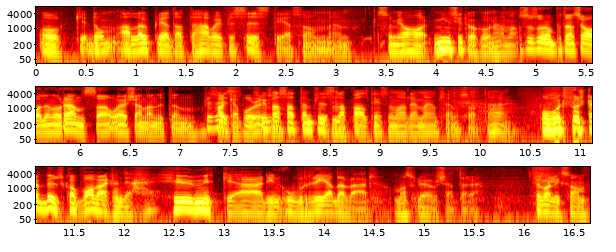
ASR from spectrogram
och de alla upplevde att det här var ju precis det som, eh, som jag har, min situation hemma. Så såg de potentialen att rensa och erkänna en liten Precis, hacka på det. vi Liksom. bara satte en prislapp på allting som de hade hemma egentligen och sa att det här. Och vårt första budskap var verkligen det. Hur mycket är din oreda värd? Om man skulle översätta det. Det var liksom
